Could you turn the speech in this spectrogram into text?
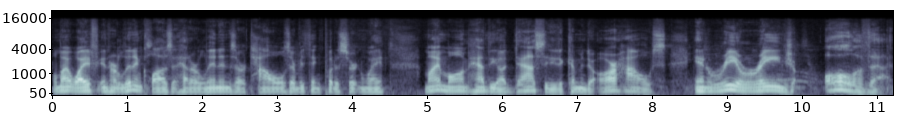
Well, my wife in her linen closet had our linens, our towels, everything put a certain way. My mom had the audacity to come into our house and rearrange all of that.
